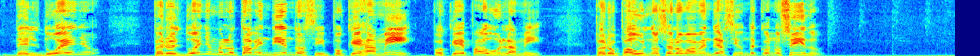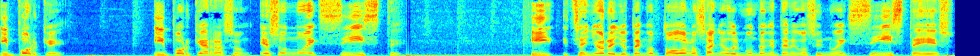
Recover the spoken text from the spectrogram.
del dueño Pero el dueño me lo está vendiendo así porque es a mí, porque es Paul a mí. Pero Paul no se lo va a vender así a un desconocido. ¿Y por qué? ¿Y por qué razón? Eso no existe. Y señores, yo tengo todos los años del mundo en este negocio y no existe eso.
